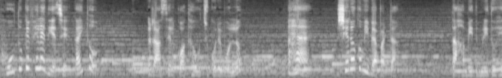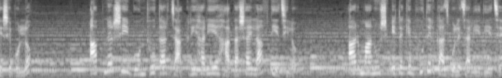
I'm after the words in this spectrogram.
ভূত ওকে ফেলে দিয়েছে, তাই তো? রাসেল কথা উঁচু করে বলল হ্যাঁ সেরকমই ব্যাপারটা। তাহমিদ মৃদু হেসে বলল, আপনার সেই বন্ধু তার চাকরি হারিয়ে হাতাশায় লাভ দিয়েছিল। আর মানুষ এটাকে ভূতের কাজ বলে চালিয়ে দিয়েছে।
